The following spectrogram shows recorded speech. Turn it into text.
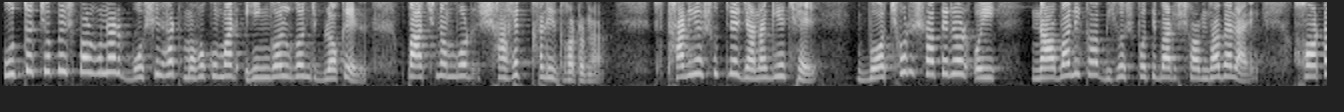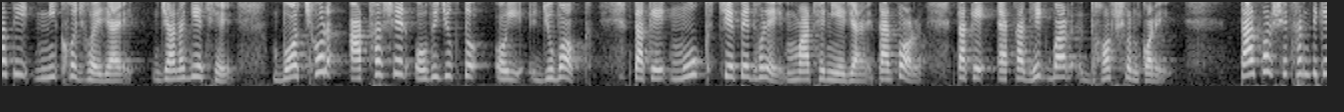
উত্তর চব্বিশ পরগনার বসিরহাট মহকুমার হিঙ্গলগঞ্জ ব্লকের পাঁচ নম্বর সাহেবখালির ঘটনা। স্থানীয় সূত্রে জানা গিয়েছে, বছর সতেরোর ওই নাবালিকা বৃহস্পতিবার সন্ধ্যাবেলায় হঠাৎই নিখোঁজ হয়ে যায়। জানা গিয়েছে, বছর আঠাশের অভিযুক্ত ওই যুবক তাকে মুখ চেপে ধরে মাঠে নিয়ে যায়, তারপর তাকে একাধিকবার ধর্ষণ করে। তারপর সেখান থেকে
